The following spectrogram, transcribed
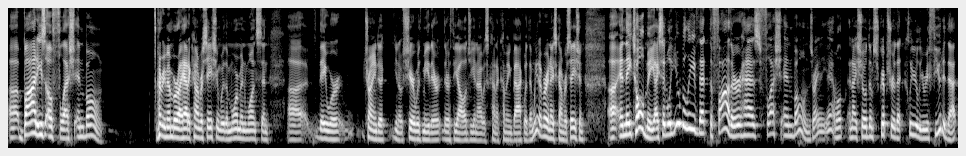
uh, bodies of flesh and bone. I remember I had a conversation with a Mormon once, and uh, they were trying to you know share with me their, their theology and i was kind of coming back with them we had a very nice conversation uh, and they told me i said well you believe that the father has flesh and bones right yeah well and i showed them scripture that clearly refuted that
